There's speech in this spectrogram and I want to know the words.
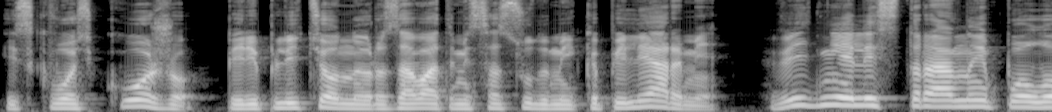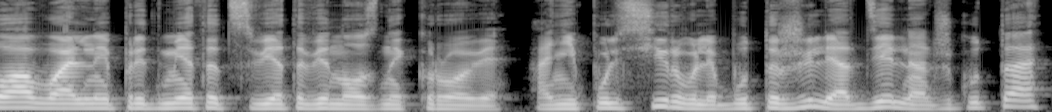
И сквозь кожу, переплетенную розоватыми сосудами и капиллярами, виднелись странные полуовальные предметы цвета венозной крови. Они пульсировали, будто жили отдельно от жгута,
